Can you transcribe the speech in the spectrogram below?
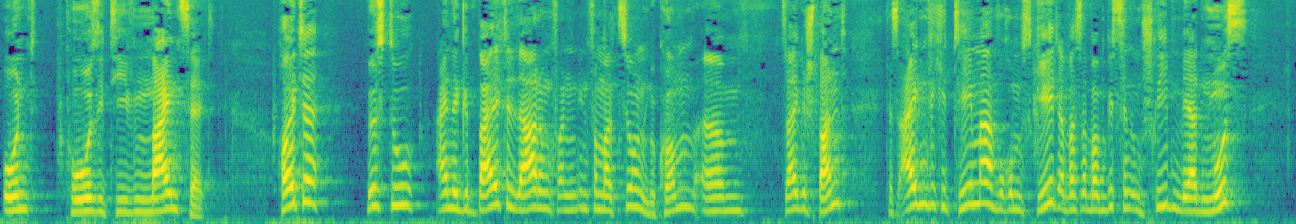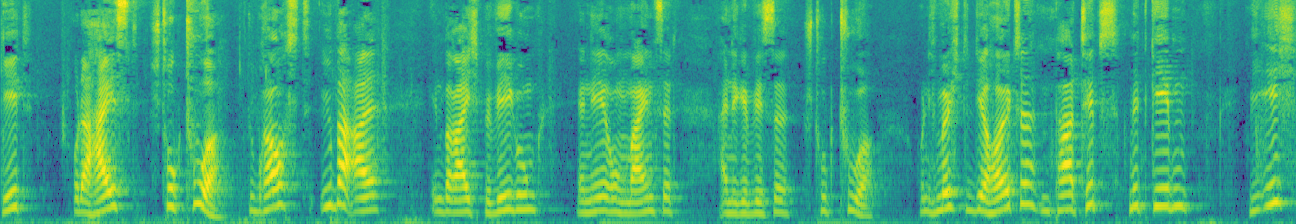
und positiven Mindset. Heute wirst du eine geballte Ladung von Informationen bekommen. Ähm, sei gespannt. Das eigentliche Thema, worum es geht, was aber ein bisschen umschrieben werden muss, geht oder heißt Struktur. Du brauchst überall im Bereich Bewegung, Ernährung, Mindset eine gewisse Struktur. Und ich möchte dir heute ein paar Tipps mitgeben, wie ich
